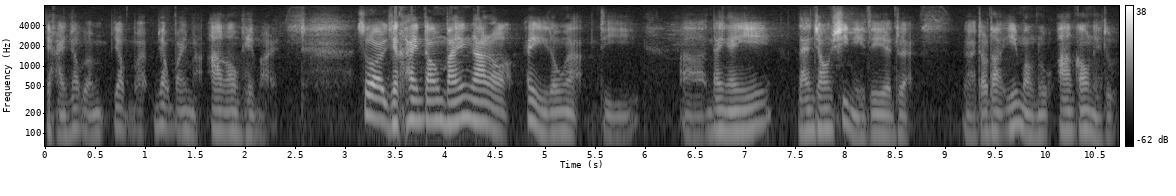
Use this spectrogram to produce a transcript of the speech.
ရခိုင်မြောက်မြောက်မြောက်ပိုင်းမှာအားကောင်းခဲ့ပါတယ်ဆိုတော့ရခိုင်တောင်ပိုင်းကတော့အဲ့ဒီတုန်းကဒီအာနိုင်ငံရေးလမ်းကြောင်းရှိနေသေးတဲ့အတွက် ဒေါက်တာအေးမောင်တို့အားကောင်းတယ်လို့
